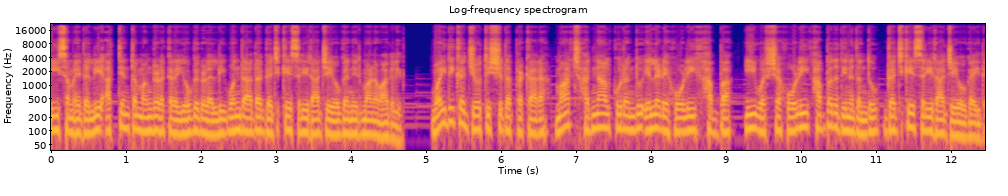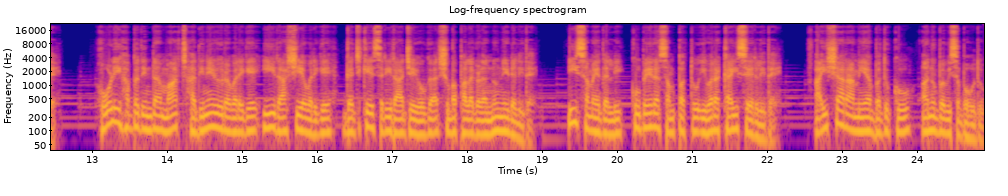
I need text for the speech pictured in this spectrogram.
ಈ ಸಮಯದಲ್ಲಿ ಅತ್ಯಂತ ಮಂಗಳಕರ ಯೋಗಗಳಲ್ಲಿ ಒಂದಾದ ಗಜಕೇಸರಿ ರಾಜಯೋಗ ನಿರ್ಮಾಣವಾಗಲಿದೆ ವೈದಿಕ ಜ್ಯೋತಿಷ್ಯದ ಪ್ರಕಾರ ಮಾರ್ಚ್ ಹದಿನಾಲ್ಕರಂದು ಎಲ್ಲೆಡೆ ಹೋಳಿ ಹಬ್ಬ. ಈ ವರ್ಷ ಹೋಳಿ ಹಬ್ಬದ ದಿನದಂದು ಗಜಕೇಸರಿ ರಾಜಯೋಗ ಇದೆ. ಹೋಳಿ ಹಬ್ಬದಿಂದ ಮಾರ್ಚ್ ಹದಿನೇಳರವರೆಗೆ ಈ ರಾಶಿಯವರಿಗೆ ಗಜಕೇಸರಿ ರಾಜಯೋಗ ಶುಭ ಫಲಗಳನ್ನು ನೀಡಲಿದೆ. ಈ ಸಮಯದಲ್ಲಿ ಕುಬೇರ ಸಂಪತ್ತು ಇವರ ಕೈ ಸೇರಲಿದೆ. ಐಷಾರಾಮಿಯ ಬದುಕು ಅನುಭವಿಸಬಹುದು.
